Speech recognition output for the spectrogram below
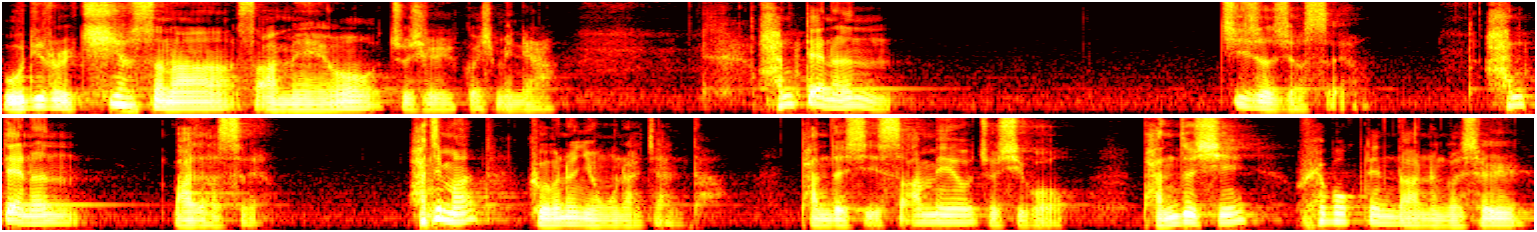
우리를 치셨으나 싸매어 주실 것임이니라. 한때는 찢어졌어요. 한때는 맞았어요. 하지만 그거는 영원하지 않다. 반드시 싸매어 주시고 반드시 회복된다는 것을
